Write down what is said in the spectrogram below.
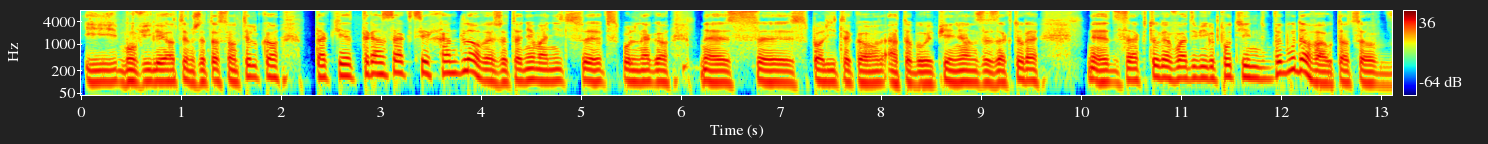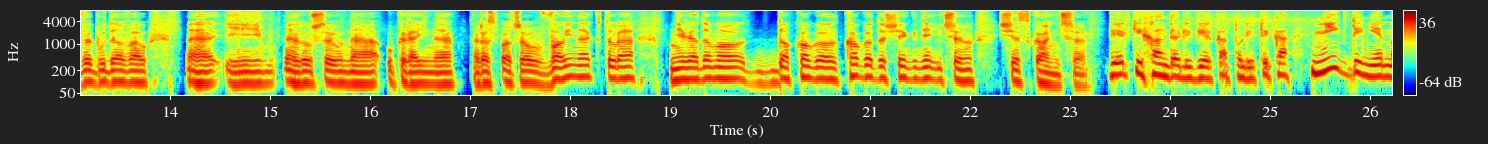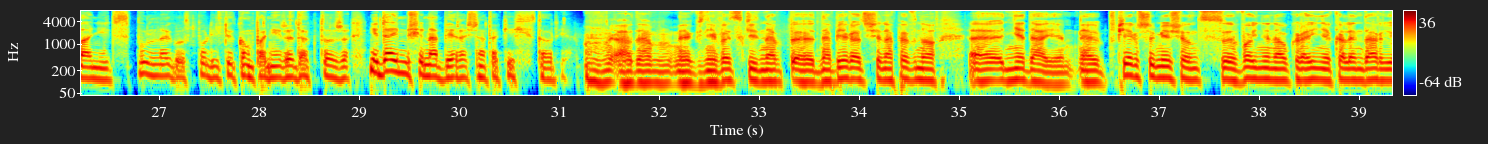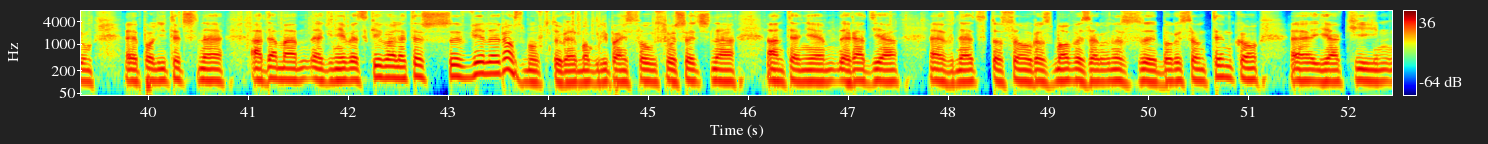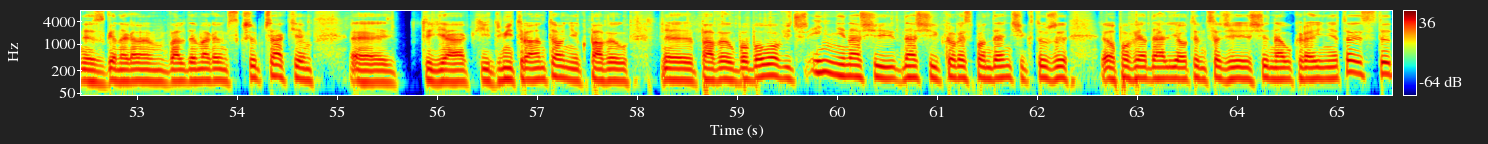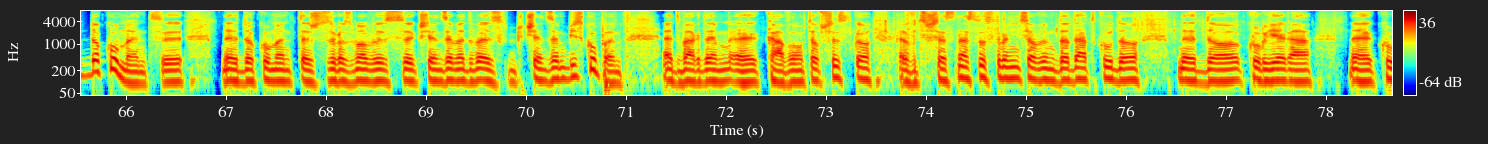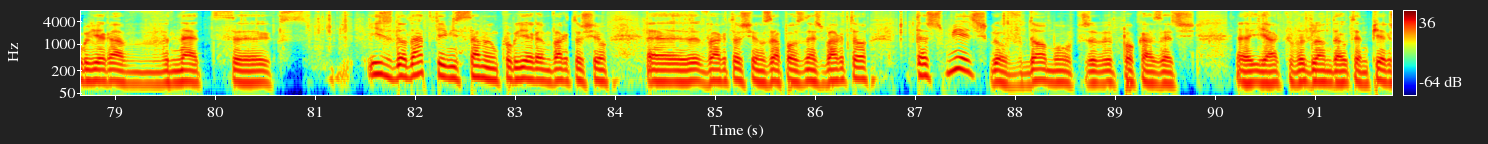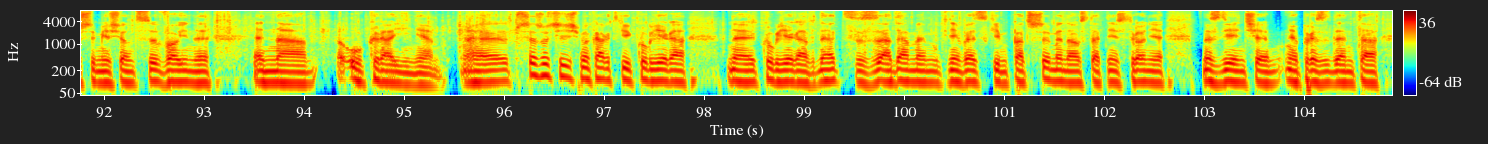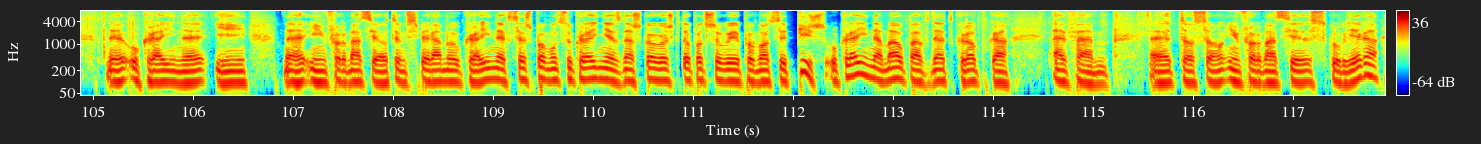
i mówili o tym, że to są tylko takie transakcje handlowe, że to nie ma nic e, wspólnego e, z, z polityką, a to były pieniądze, za które, za które Władimir Putin wybudował to, co wybudował i ruszył na Ukrainę. Rozpoczął wojnę, która nie wiadomo do kogo, kogo dosięgnie i czym się skończy kończy. Wielki handel i wielka polityka nigdy nie ma nic wspólnego z polityką, panie redaktorze. Nie dajmy się nabierać na takie historie. Adam Gniewecki nabierać się na pewno e, nie daje. E, pierwszy miesiąc wojny na Ukrainie, kalendarium e, polityczne Adama Gnieweckiego, ale też wiele rozmów, które mogli Państwo usłyszeć na antenie Radia Wnet. To są rozmowy zarówno z Borysem Tynką, jak i z generałem Waldemarem Skrzypczakiem e, jak i Dmitro Antoniuk, Paweł, e, Paweł Bobołowicz, inni nasi, nasi korespondenci, którzy opowiadali o tym, co dzieje się na Ukrainie. To jest dokument. E, dokument też z rozmowy z księdzem, z księdzem biskupem Edwardem Kawą. To wszystko w 16-stronicowym dodatku do, do kuriera, kuriera wnet i z dodatkiem, i z samym kurierem warto się, e, warto się zapoznać. Warto też mieć go w domu, żeby pokazać, e, jak wyglądał ten pierwszy miesiąc wojny na Ukrainie. E, przerzuciliśmy kartki kuriera, e, kuriera wnet z Adamem Gnieweckim. Patrzymy na ostatniej stronie zdjęcie prezydenta Ukrainy i informacja o tym wspieramy Ukrainę. Chcesz pomóc Ukrainie? Znasz kogoś, kto potrzebuje pomocy? Pisz Ukraina małpa wnet.fm. To są informacje z kuriera.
